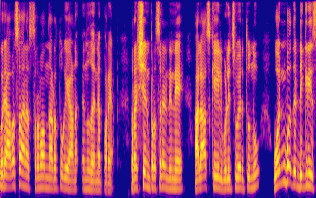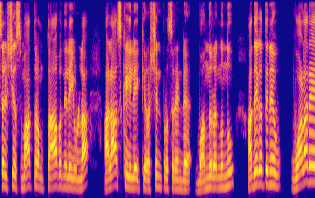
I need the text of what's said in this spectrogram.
ഒരു അവസാന ശ്രമം നടത്തുകയാണ് എന്ന് തന്നെ പറയാം. റഷ്യൻ പ്രസിഡന്റിനെ അലാസ്കയിൽ വിളിച്ചു വരുത്തുന്നു. ഒൻപത് ഡിഗ്രി സെൽഷ്യസ് മാത്രം താപനിലയുള്ള അലാസ്കയിലേക്ക് റഷ്യൻ പ്രസിഡന്റ് വന്നിറങ്ങുന്നു. അദ്ദേഹത്തിന് വളരെ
